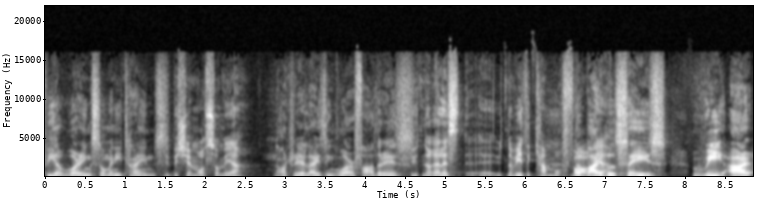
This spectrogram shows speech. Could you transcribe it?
We are worrying so many times, Vi bekymrer oss så mye not realizing who our father is. uten å, eh, uten å vite hvem vår The far Bible er. says we are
